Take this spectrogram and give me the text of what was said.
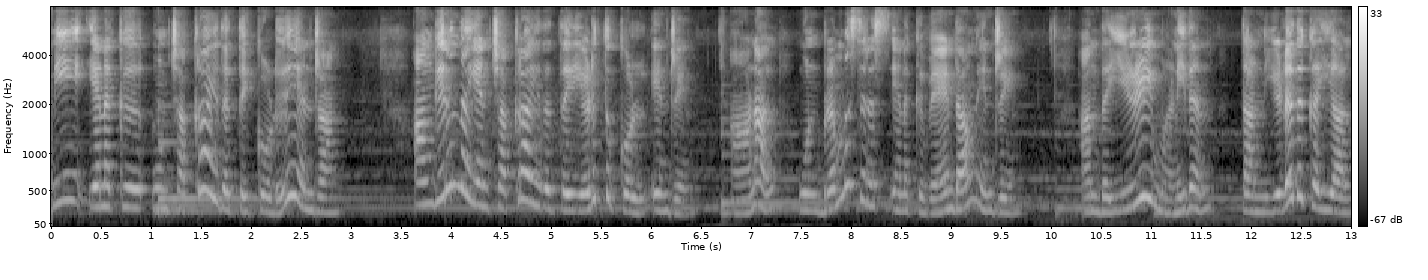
நீ எனக்கு உன் சக்கராயுதத்தை கொடு என்றான். அங்கிருந்த என் சக்கராயுதத்தை எடுத்துக்கொள் என்றேன். ஆனால் உன் பிரம்மசிரஸ் எனக்கு வேண்டாம் என்றேன். அந்த இழி மனிதன் தன் இடது கையால்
